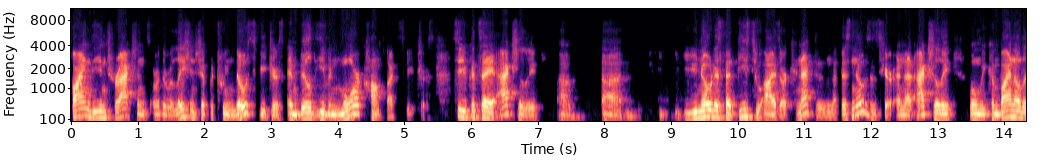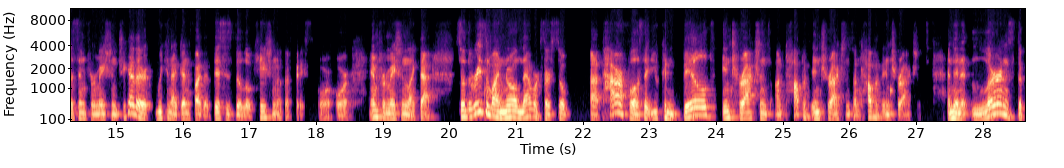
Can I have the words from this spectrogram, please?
find the interactions or the relationship between those features and build even more complex features. So you could say, actually, uh, uh, you notice that these two eyes are connected and that this nose is here. And that actually, when we combine all this information together, we can identify that this is the location of the face or, or information like that. So the reason why neural networks are so uh, powerful is that you can build interactions on top of interactions on top of interactions. And then it learns the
